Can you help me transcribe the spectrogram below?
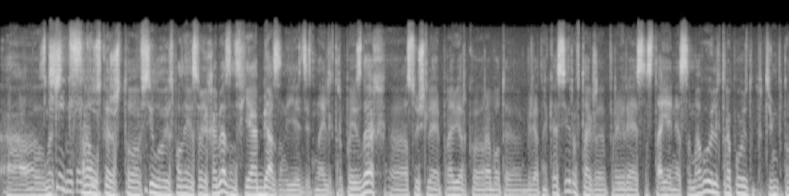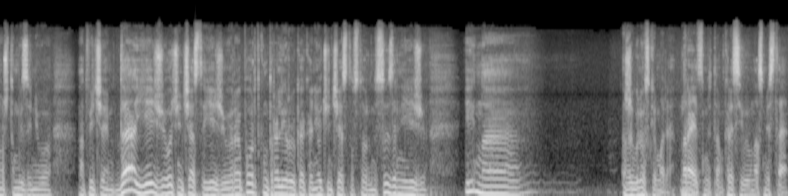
А, значит, сразу скажу, что в силу исполнения своих обязанностей я обязан ездить на электропоездах, э, осуществляя проверку работы билетных кассиров, также проверяя состояние самого электропоезда, почему? потому что мы за него отвечаем. Да, езжу, очень часто езжу в аэропорт, контролирую, как они, очень часто в сторону Сызрани езжу. И на Жигулевское море. Нравятся мне там красивые у нас места.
